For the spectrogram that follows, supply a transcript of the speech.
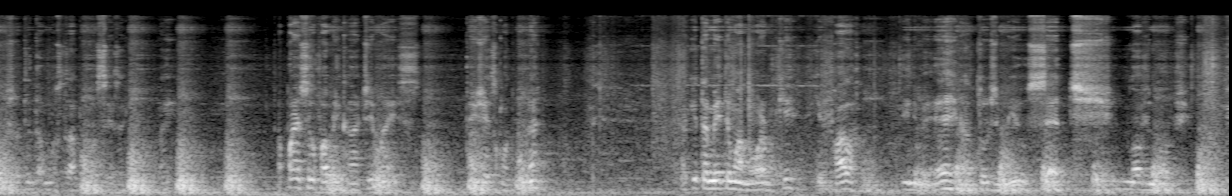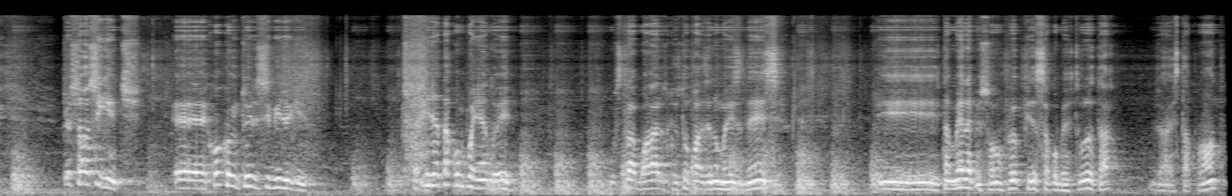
Deixa eu tentar mostrar para vocês aqui. Apareceu o fabricante aí, mas tem jeito de esconder, né? Aqui também tem uma norma aqui que fala NBR 14799. Pessoal, é o seguinte, é, qual que é o intuito desse vídeo aqui? Pra quem já está acompanhando aí os trabalhos que eu estou fazendo numa residência, e também, né pessoal, não foi eu que fiz essa cobertura, tá? Já está pronto.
